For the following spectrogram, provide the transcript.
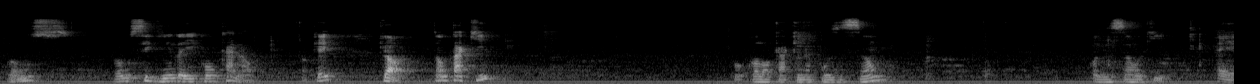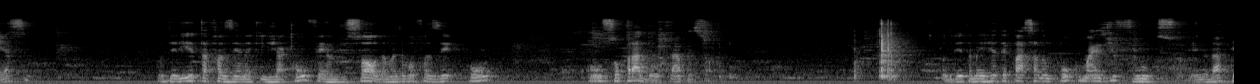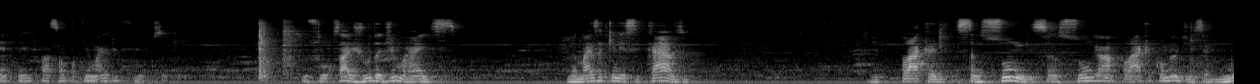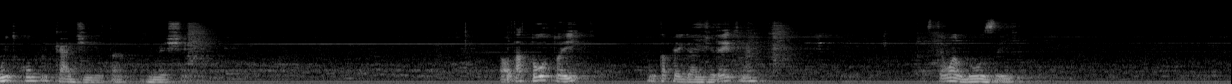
vamos, vamos seguindo aí com o canal, ok? Aqui, ó, então tá aqui Vou colocar aqui na posição. Posição aqui é essa. Poderia estar fazendo aqui já com ferro de solda, mas eu vou fazer com, com o soprador, tá pessoal? Poderia também já ter passado um pouco mais de fluxo. Ainda dá tempo de a gente passar um pouquinho mais de fluxo aqui. O fluxo ajuda demais. Ainda mais aqui nesse caso, de placa de Samsung. Samsung é uma placa, como eu disse, é muito complicadinha tá? de mexer. Tá torto aí. Não tá pegando direito, né? Mas tem uma luz aí.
